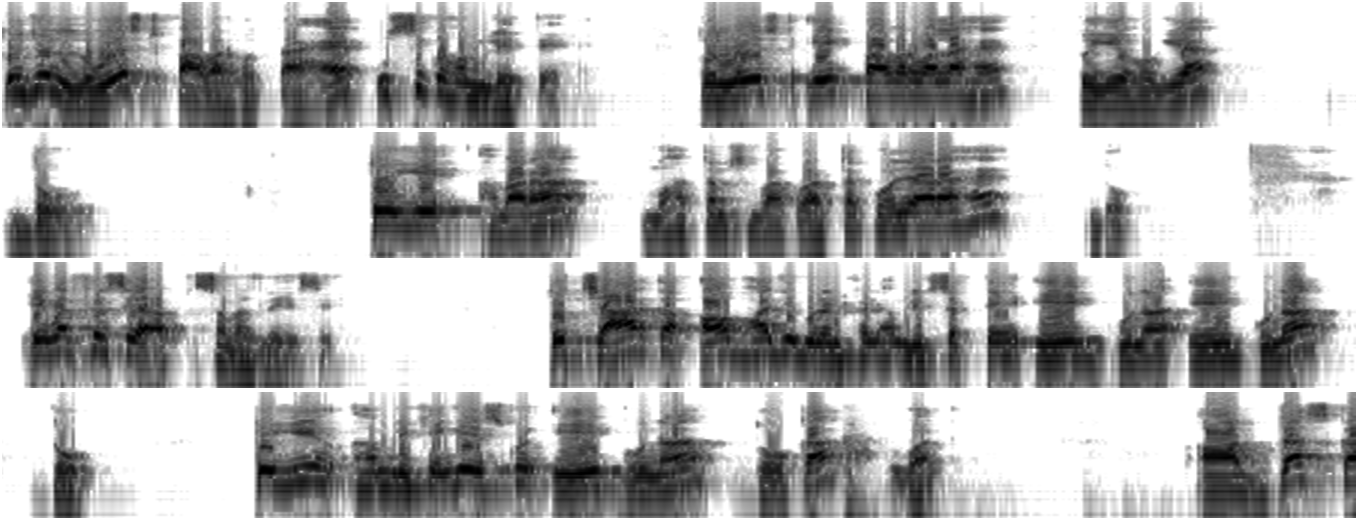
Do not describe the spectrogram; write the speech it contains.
तो जो लोएस्ट पावर होता है, उसी को हम लेते हैं। तो लोएस्ट एक पावर वाला है तो ये हो गया दो। तो ये हमारा महत्तम समापवर्तक हो जा रहा है दो। एक बार फिर से आप समझ लें इसे। तो चार का अभाज्य गुणनखंड हम लिख सकते हैं, एक गुना एक गुना तो ये हम लिखेंगे इसको एक गुना दो का वर्ग। और दस का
